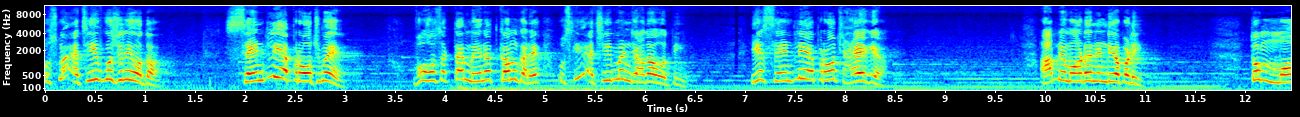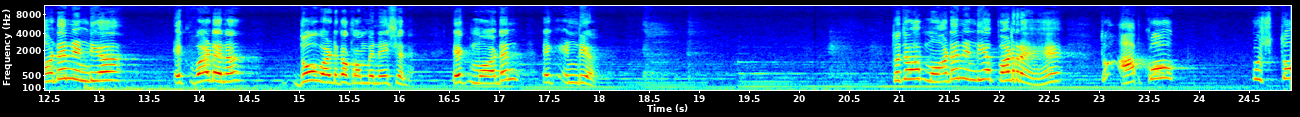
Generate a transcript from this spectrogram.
उसको अचीव कुछ नहीं होता। सेंटली अप्रोच में वो हो सकता है मेहनत कम करे, उसकी अचीवमेंट ज़्यादा होती। है ये सेंटली अप्रोच है क्या? आपने मॉडर्न इंडिया पढ़ी। तो मॉडर्न इंडिया एक वर्ड है ना, दो वर्ड का कॉम्बिनेशन है। एक मॉडर्न एक इंडिया तो जब आप मॉडर्न इंडिया पढ़ रहे हैं तो आपको कुछ तो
